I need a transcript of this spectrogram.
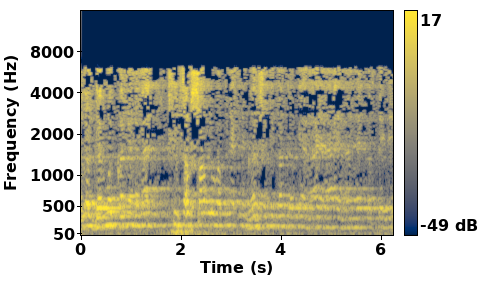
नगर डगमग करने लगा सब सब लोग अपने अपने घर से निकल करके हाय हाय हाय हाय करते थे।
